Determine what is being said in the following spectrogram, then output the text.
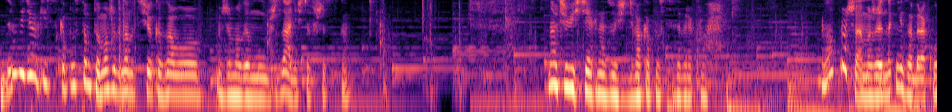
Gdybym wiedział jak jest z kapustą, to może by nawet się okazało, że mogę mu już zanieść to wszystko. No oczywiście, jak na złość dwa kapusty zabrakło. No proszę, może jednak nie zabrakło.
